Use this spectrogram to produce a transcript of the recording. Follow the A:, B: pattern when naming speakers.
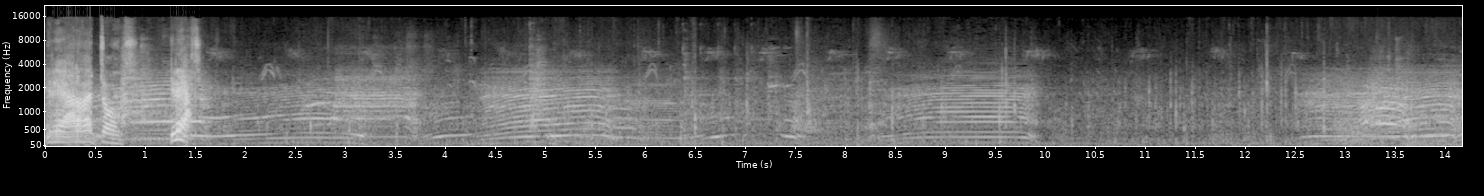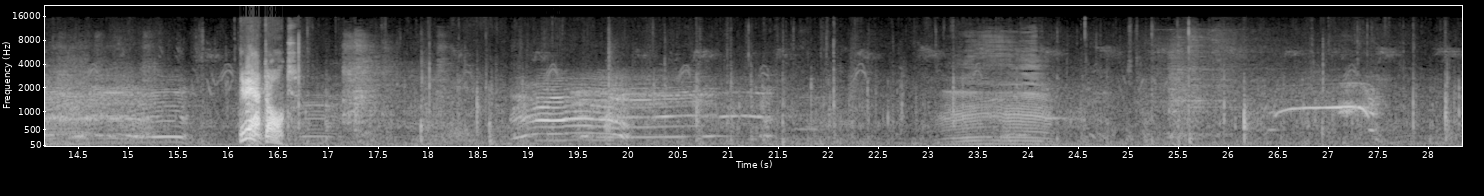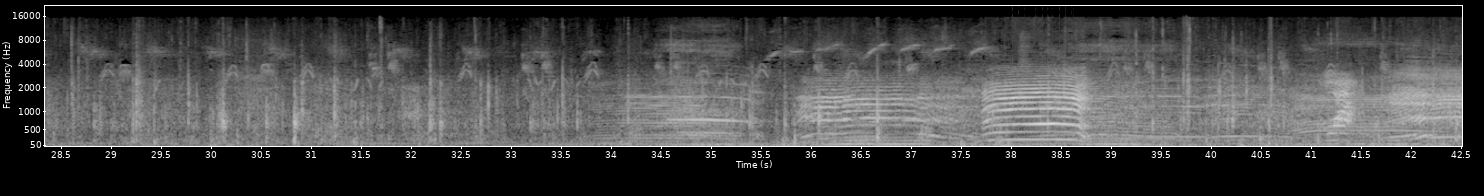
A: Get out of it, dogs. Get out. Get out, dogs. 呀！啊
